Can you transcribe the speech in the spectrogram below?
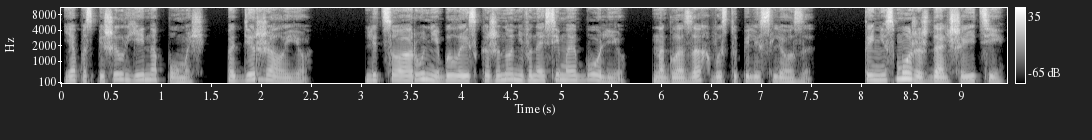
Я поспешил ей на помощь, поддержал ее. Лицо Аруни было искажено невыносимой болью, на глазах выступили слезы. «Ты не сможешь дальше идти»,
